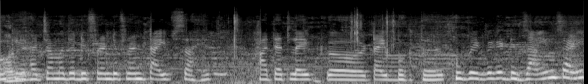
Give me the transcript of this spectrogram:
ओके ह्याच्यामध्ये डिफरंट डिफरंट टाईप्स आहेत. हा त्यातला एक टाईप बघतोय. खूप वेगवेगळे डिझाईन्स आणि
